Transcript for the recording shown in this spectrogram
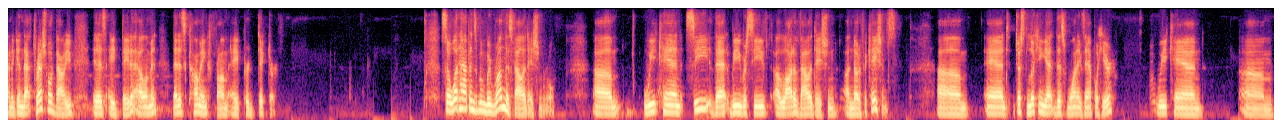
And again, that threshold value is a data element that is coming from a predictor. So what happens when we run this validation rule? Um, we can see that we received a lot of validation uh, notifications. Um, and just looking at this one example here, we can um,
